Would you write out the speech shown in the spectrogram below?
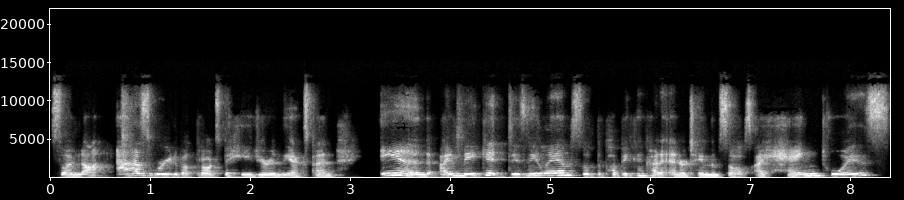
So I'm not as worried about the dog's behavior in the X pen. And I make it Disneyland so that the puppy can kind of entertain themselves. I hang toys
